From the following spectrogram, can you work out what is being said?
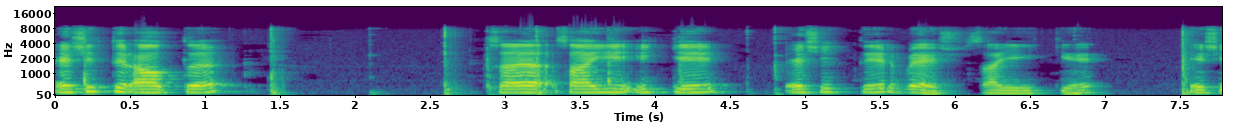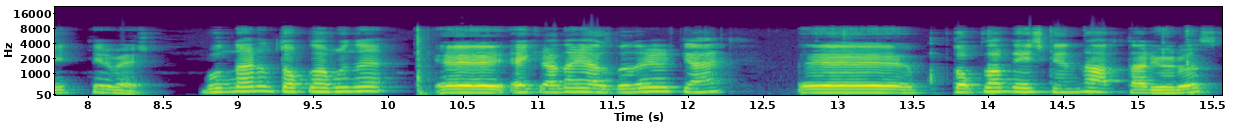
eşittir 6. Sayı, sayı 2 eşittir 5. Sayı 2 eşittir 5. Bunların toplamını e, ekrana yazdırırken e, toplam değişkenine aktarıyoruz.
